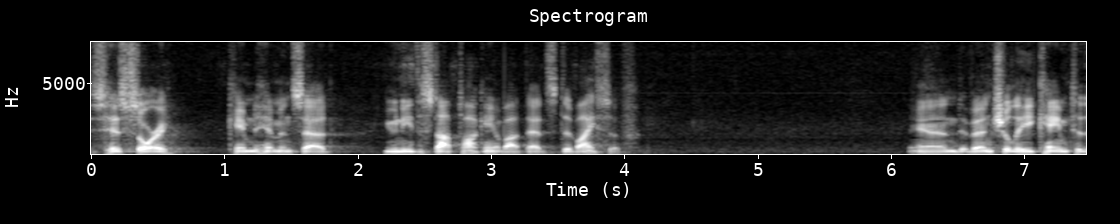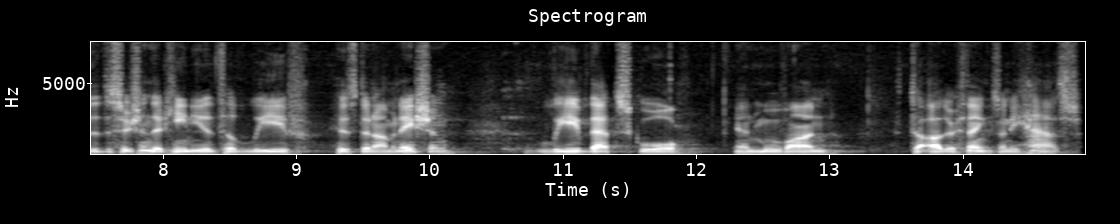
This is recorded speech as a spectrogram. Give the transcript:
his story, came to him and said, you need to stop talking about that. It's divisive. And eventually he came to the decision that he needed to leave his denomination, leave that school, and move on to other things. And he has.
